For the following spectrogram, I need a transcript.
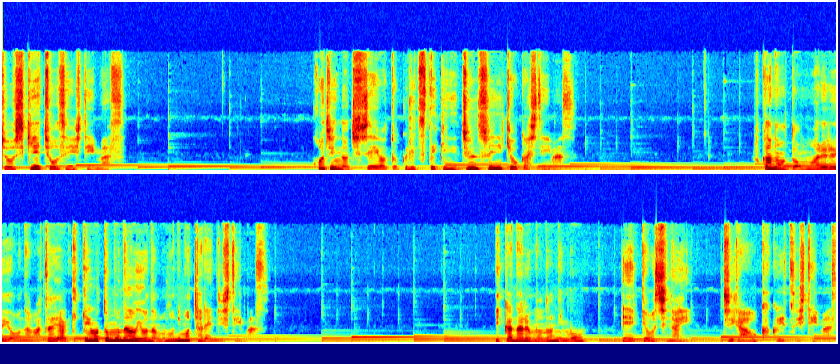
常識へ挑戦しています。個人の知性を独立的に純粋に強化しています。不可能と思われるような技や危険を伴うようなものにもチャレンジしています。いかなるものにも影響しない自我を確立しています。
